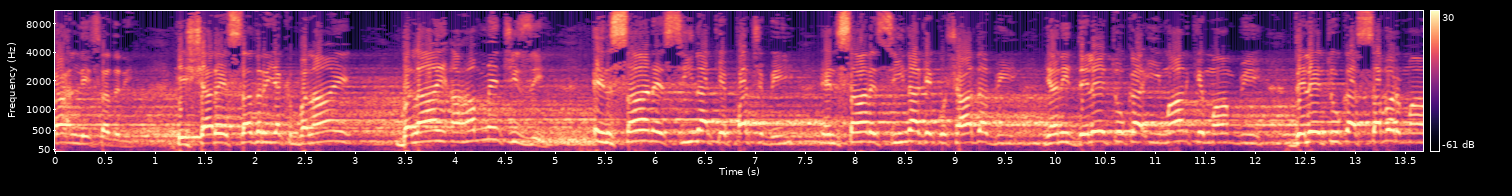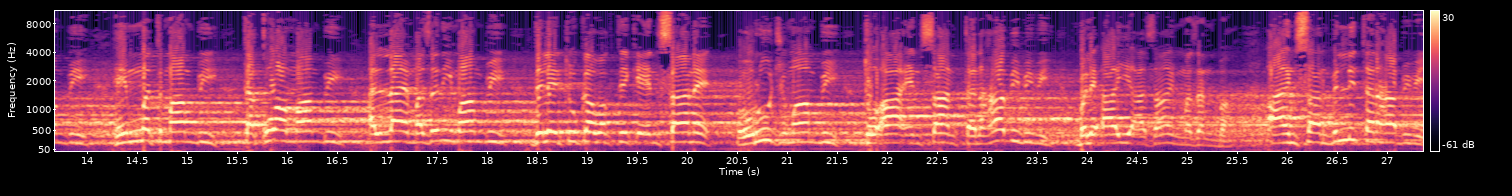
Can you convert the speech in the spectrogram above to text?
رہ لی صدری اس شرح صدر یک بلائیں بلائیں اہم چیزی انسان سینہ کے پچ بھی انسان سینہ کے کشادہ بھی یعنی دلے تو کا ایمان کے مام بھی دلے تو کا صبر مام بھی ہمت مام بھی تقوی مام بھی اللہ مزنی مام بھی دلے تو کا وقت کے انسان ہے عروج مام بھی تو آ انسان تنہا بھی بھی, بھی بلے آئیے آسان مزن با۔ آ انسان بلی تنہا بھی بھی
